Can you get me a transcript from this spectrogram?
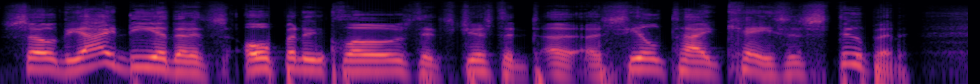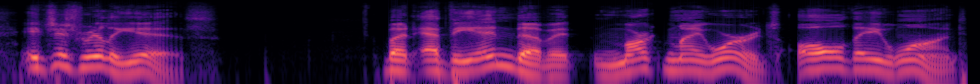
So the idea that it's open and closed, it's just a, a, a sealed tight case, is stupid. It just really is. But at the end of it, mark my words, all they want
